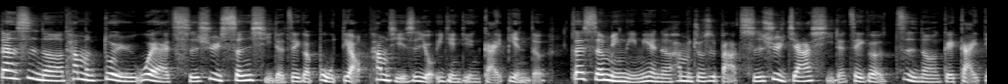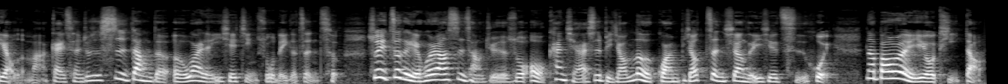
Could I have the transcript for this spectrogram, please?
但是呢，他们对于未来持续升息的这个步调，他们其实是有一点点改变的。在声明里面呢，他们就是把持续加息的这个字呢给改掉了嘛，改成就是适当的额外的一些紧缩的一个政策，所以这个也会让市场觉得说，哦，看起来是比较乐观、比较正向的一些词汇。那鲍瑞也有提到。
